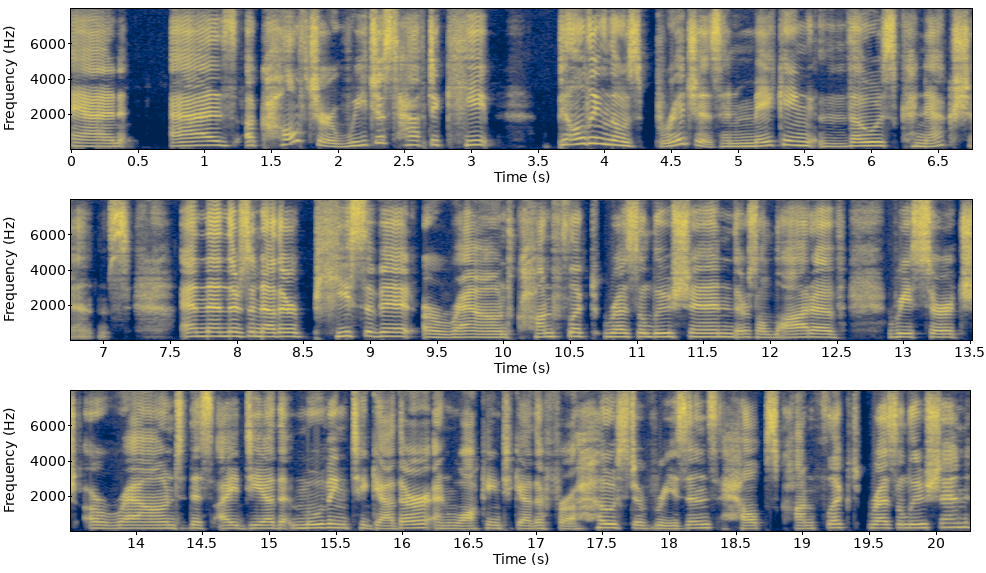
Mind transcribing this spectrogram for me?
And as a culture, we just have to keep building those bridges and making those connections. And then there's another piece of it around conflict resolution. There's a lot of research around this idea that moving together and walking together for a host of reasons helps conflict resolution.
